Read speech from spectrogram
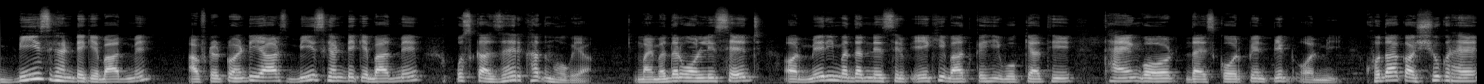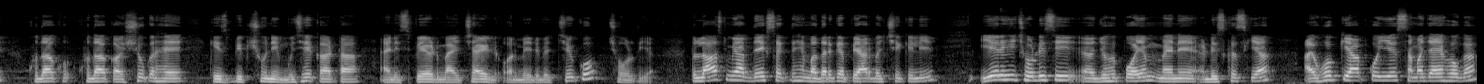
बीस घंटे के बाद में आफ्टर ट्वेंटी आवर्स बीस घंटे के बाद में उसका जहर ख़त्म हो गया। माई मदर ओनली सेड और मेरी मदर ने सिर्फ़ एक ही बात कही, वो क्या थी? Thank God the scorpion picked on me खुदा का शुक्र है, खुदा खुदा का शुक्र है कि इस भिक्षु ने मुझे काटा एंड स्पेयर्ड माई चाइल्ड और मेरे बच्चे को छोड़ दिया। तो लास्ट में आप देख सकते हैं मदर के प्यार बच्चे के लिए। ये रही छोटी सी जो है पोएम मैंने डिस्कस किया। आई होप कि आपको ये समझ आया होगा।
